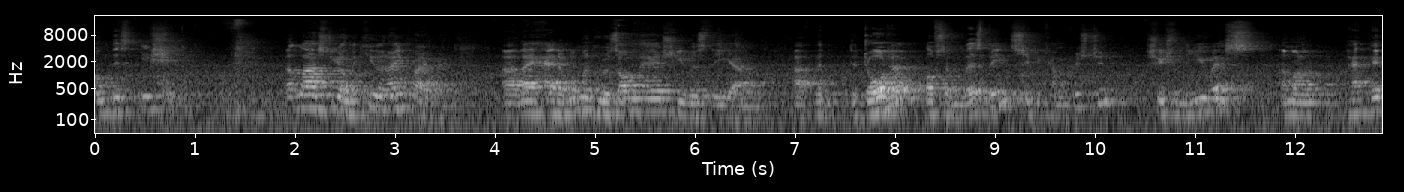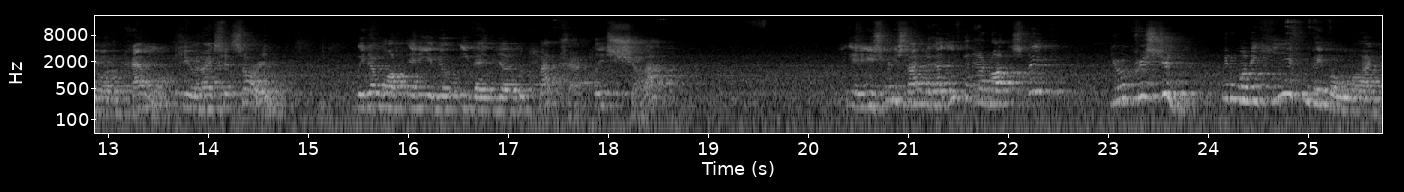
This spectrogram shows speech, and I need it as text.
on this issue? But last year on the Q&A program, uh, they had a woman who was on there. She was the, um, uh, the, the, daughter of some lesbians. She'd become a Christian. She's from the US. And one of people on the panel Q and A said, "Sorry, we don't want any of your evangelical claptrap. Please shut up." He's really saying to her, "You've got no right to speak. You're a Christian. We don't want to hear from people like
